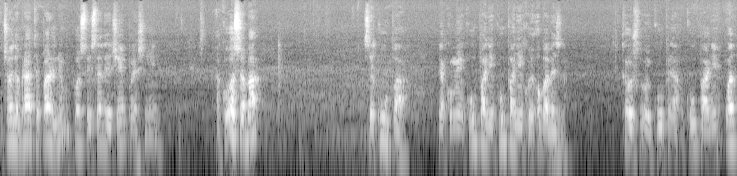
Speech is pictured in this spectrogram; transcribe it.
Znači ovdje brate pažnju, postoji sljedeće pojašnjenje. Ako osoba se kupa, ako mu je kupanje, kupanje koje je obavezno, kao što je kupanje, kupanje od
